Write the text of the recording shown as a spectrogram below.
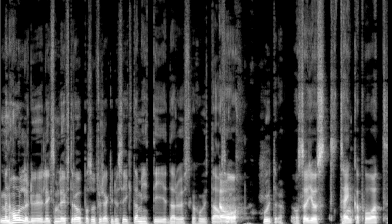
men håller du liksom, lyfter upp och så försöker du sikta mitt i där du ska skjuta och ja. så skjuter du. Och så just tänka på att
